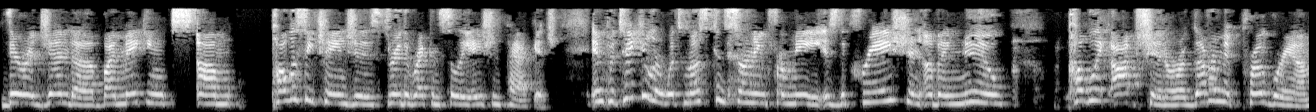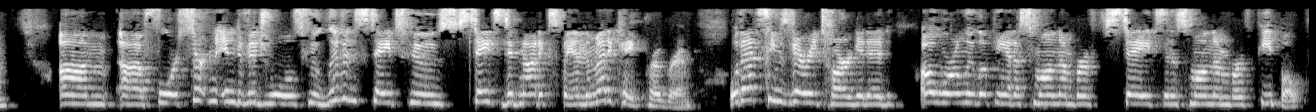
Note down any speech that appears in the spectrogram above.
their agenda by making um, policy changes through the reconciliation package. In particular, what's most concerning for me is the creation of a new public option or a government program um, uh, for certain individuals who live in states whose states did not expand the Medicaid program. Well, that seems very targeted. Oh, we're only looking at a small number of states and a small number of people.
